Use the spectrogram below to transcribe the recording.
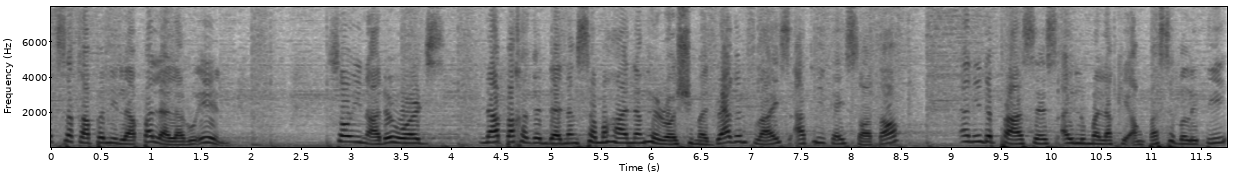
at saka pa nila palalaruin. So in other words, napakaganda ng samahan ng Hiroshima Dragonflies at ni Kai Soto and in the process ay lumalaki ang possibility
